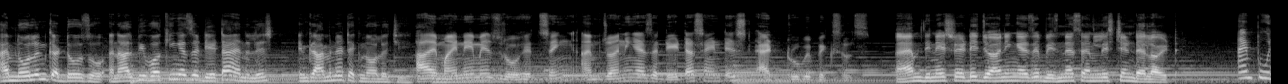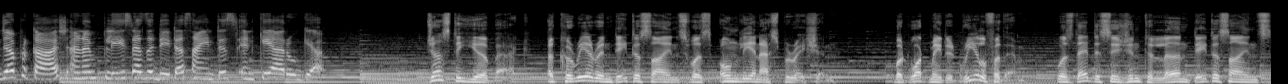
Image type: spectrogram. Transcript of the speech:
I'm Nolan Cardozo and I'll be working as a data analyst in Gramener Technology. Hi, my name is Rohit Singh. I'm joining as a data scientist at Ruby Pixels. I am Dinesh Reddy joining as a business analyst in Deloitte. I'm Pooja Prakash and I'm placed as a data scientist in K Arogya. Just a year back, a career in data science was only an aspiration. But what made it real for them was their decision to learn data science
